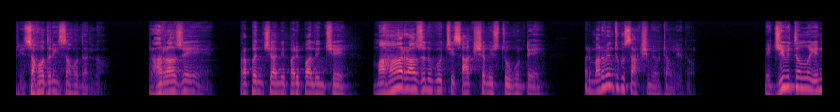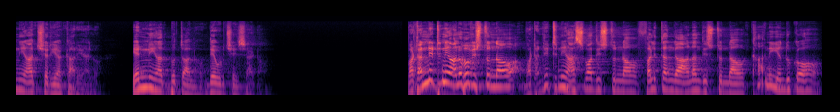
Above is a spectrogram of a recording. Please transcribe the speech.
ప్రియ సహోదరి సహోదరులు రారాజే ప్రపంచాన్ని పరిపాలించే మహారాజును గూర్చి సాక్ష్యం ఇస్తూ ఉంటే మరి మనం ఎందుకు సాక్ష్యం ఇవ్వటం లేదు? నీ జీవితంలో ఎన్ని ఆశ్చర్య కార్యాలు ఎన్ని అద్భుతాలు దేవుడు చేశాడు? వాటన్నిటినీ అనుభవిస్తున్నావు వాటన్నిటినీ ఆస్వాదిస్తున్నావు ఫలితంగా ఆనందిస్తున్నావు కానీ ఎందుకో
